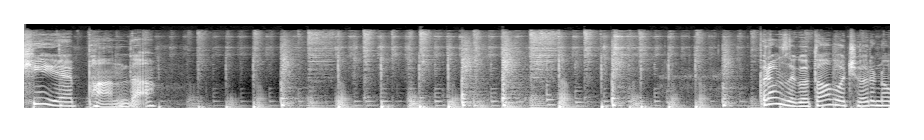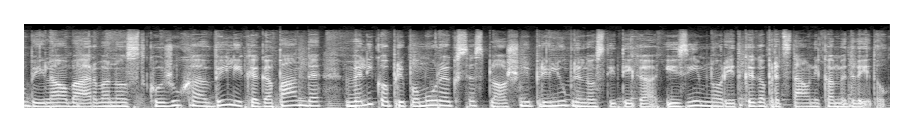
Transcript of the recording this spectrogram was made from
Kje je panda? Prav zagotovo črno-bela obarvanost kožuha velikega pande veliko pripomore k vse splošni priljubljenosti tega izjemno redkega predstavnika medvedov.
